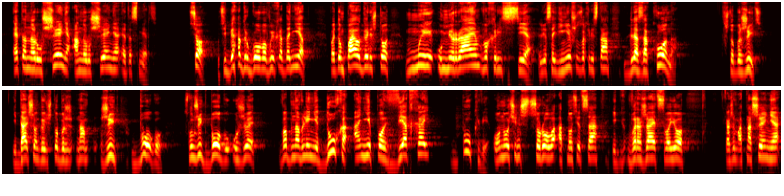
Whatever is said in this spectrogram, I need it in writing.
– это нарушение, а нарушение – это смерть. Все, у тебя другого выхода нет – Поэтому Павел говорит, что мы умираем во Христе, или соединившись со Христом для закона, чтобы жить. И дальше он говорит, чтобы нам жить Богу, служить Богу уже в обновлении духа, а не по ветхой букве. Он очень сурово относится и выражает свое, скажем, отношение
